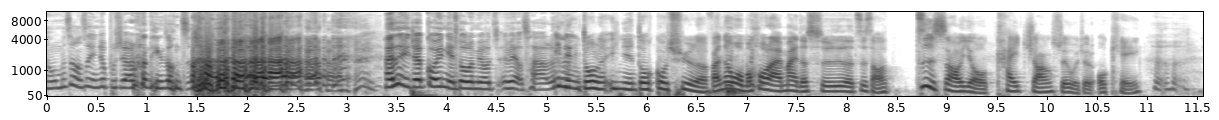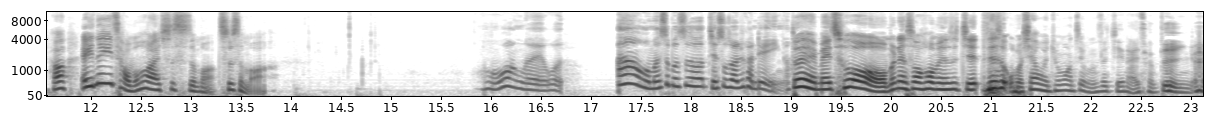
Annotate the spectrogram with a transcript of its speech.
那我们这种事情就不需要让听众知道，还是你觉得过一年多了没有没有差了？一年多了，一年多过去了，反正我们后来卖的吃的至少至少有开张，所以我觉得 OK。好，哎、欸，那一场我们后来吃什么？吃什么、啊？我忘了哎、欸，我啊，我们是不是结束之后去看电影啊？对，没错，我们那时候后面是接，但是我现在完全忘记我们是接哪一场电影了。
